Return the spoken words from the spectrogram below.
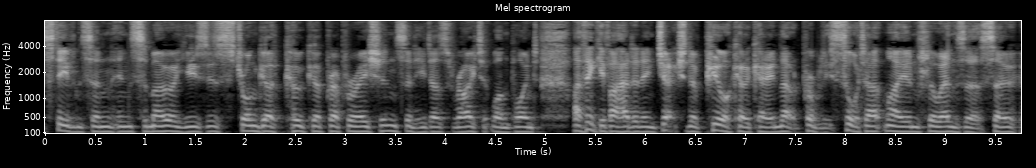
Stevenson in Samoa uses stronger coca preparations. And he does write at one point, I think if I had an injection of pure cocaine, that would probably sort out my influenza. So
